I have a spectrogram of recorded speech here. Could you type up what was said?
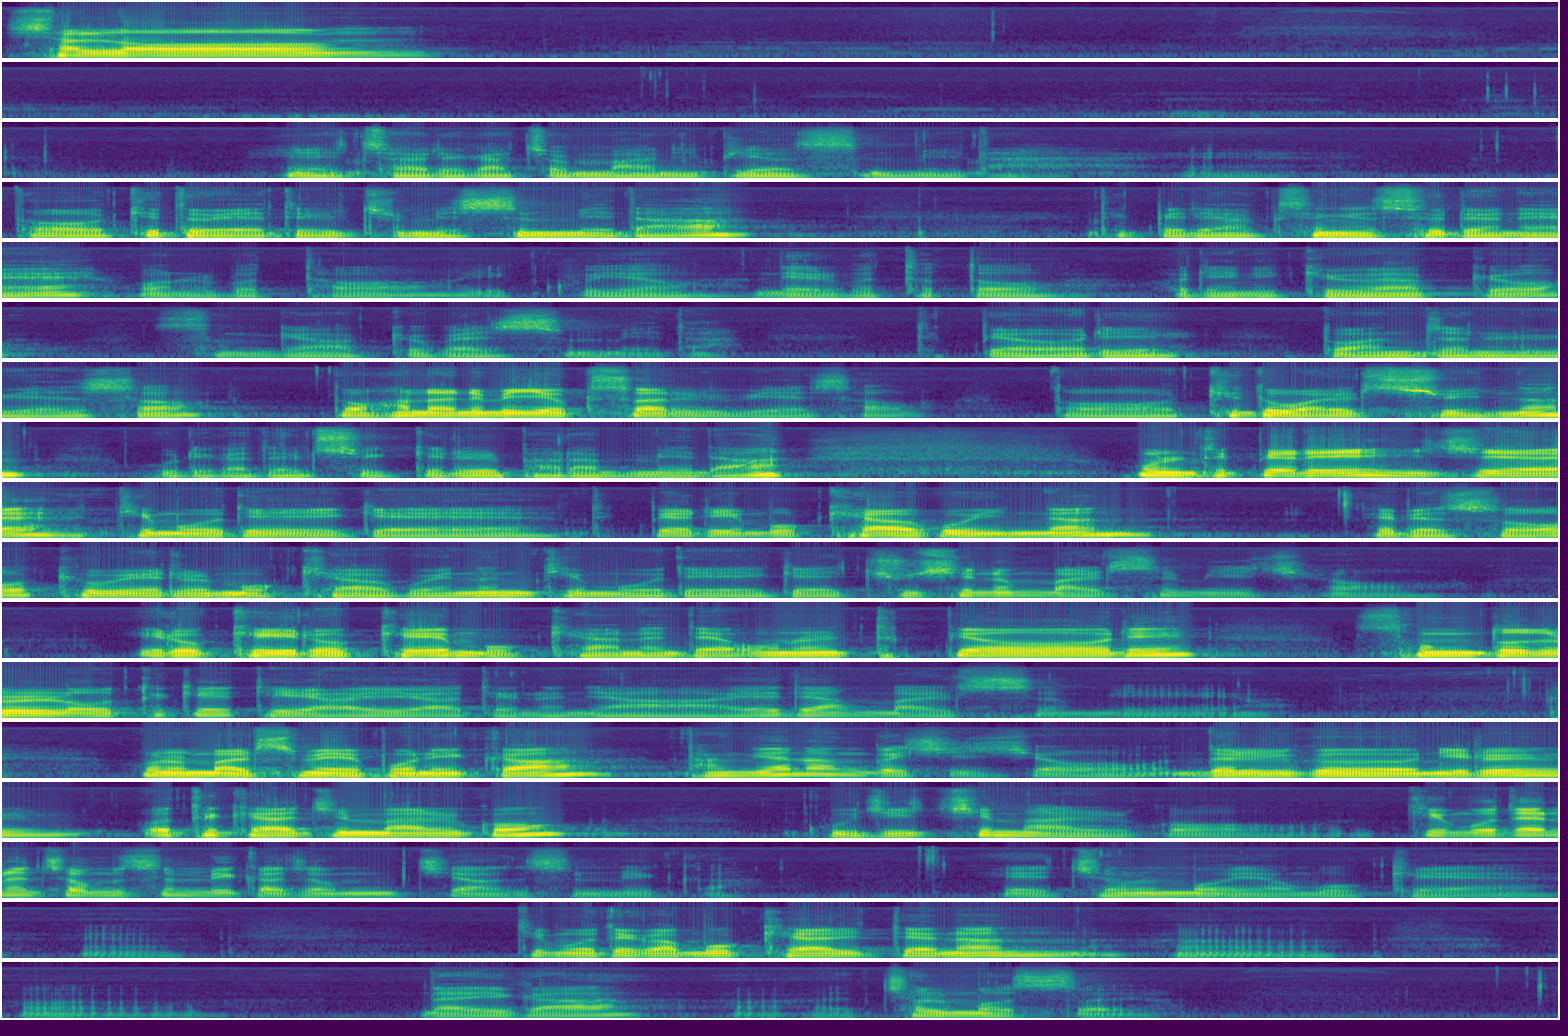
샬롬. 예, 자리가 좀 많이 비었습니다. 예, 더 기도해야 될 줄 믿습니다. 특별히 학생의 수련회 오늘부터 있고요. 내일부터 또 어린이 교회학교, 성경학교가 있습니다. 특별히 또 안전을 위해서 또 하나님의 역사를 위해서 더 기도할 수 있는 우리가 될 수 있기를 바랍니다. 오늘 특별히 이제 디모데에게 특별히 목회하고 있는 에베소 교회를 목회하고 있는 디모데에게 주시는 말씀이죠. 이렇게 이렇게 목회하는데 오늘 특별히 성도들을 어떻게 대해야 되느냐에 대한 말씀이에요. 오늘 말씀에 보니까 당연한 것이죠. 늙은이를 어떻게 하지 말고 꾸짖지 말고 디모데는 젊습니까? 젊지 않습니까? 예, 젊어요 목회. 예. 디모데가 목회할 때는 어, 어, 나이가 어, 젊었어요.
